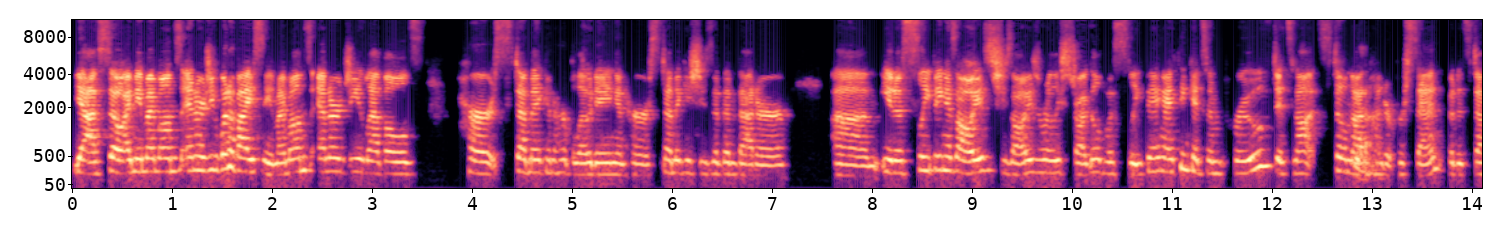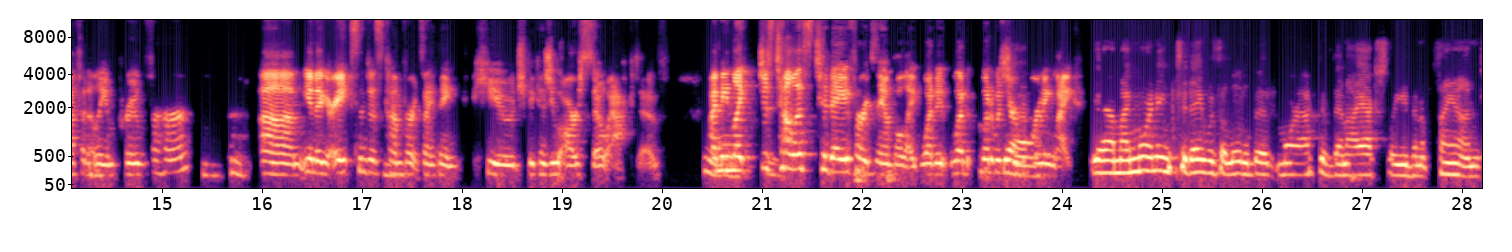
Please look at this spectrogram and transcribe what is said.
yeah so i mean my mom's energy what have i seen? My mom's energy levels her stomach and her bloating and her stomach issues have been better um, you know sleeping is always she's always really struggled with sleeping i think it's improved it's not still not yeah. 100% but it's definitely improved for her mm-hmm. um, you know your aches and discomforts i think huge because you are so active I mean, like, just tell us today, for example, like, what it, what what was your morning like? Yeah, my morning today was a little bit more active than I actually even planned.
